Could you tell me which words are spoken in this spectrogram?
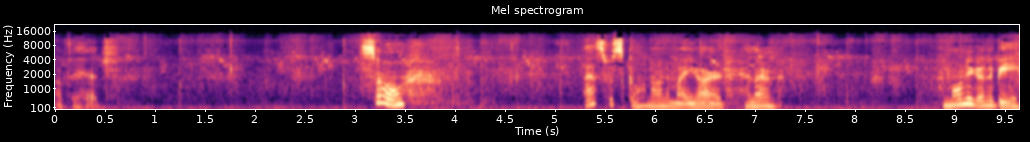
of the hedge. So that's what's going on in my yard. And I'm I'm only going to be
